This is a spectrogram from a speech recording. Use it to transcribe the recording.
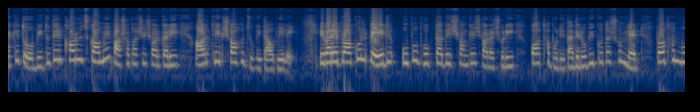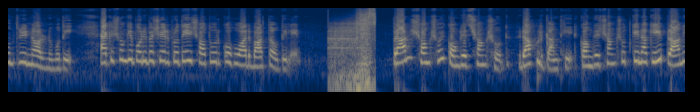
একে তো বিদ্যুতের খরচ কমে, পাশাপাশি সরকারি আর্থিক সহযোগিতাও মেলে। এবার প্রকল্পের উপভোক্তাদের সঙ্গে সরাসরি কথা বলে তাদের অভিজ্ঞতা শুনলেন প্রধানমন্ত্রী নরেন্দ্র মোদী। একই সঙ্গে পরিবেশের প্রতি সতর্ক হওয়ার বার্তাও দিলেন। প্রাণ সংশয় কংগ্রেস সাংসদ রাহুল গান্ধীর। কংগ্রেস সাংসদকে নাকি প্রাণে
